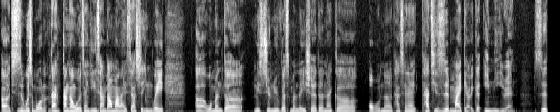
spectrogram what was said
呃，其实为什么刚刚刚我有讲影响到马来西亚，是因为呃我们的 Miss Universe Malaysia 的那个偶呢，他现在他其实是卖给了一个印尼人，是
